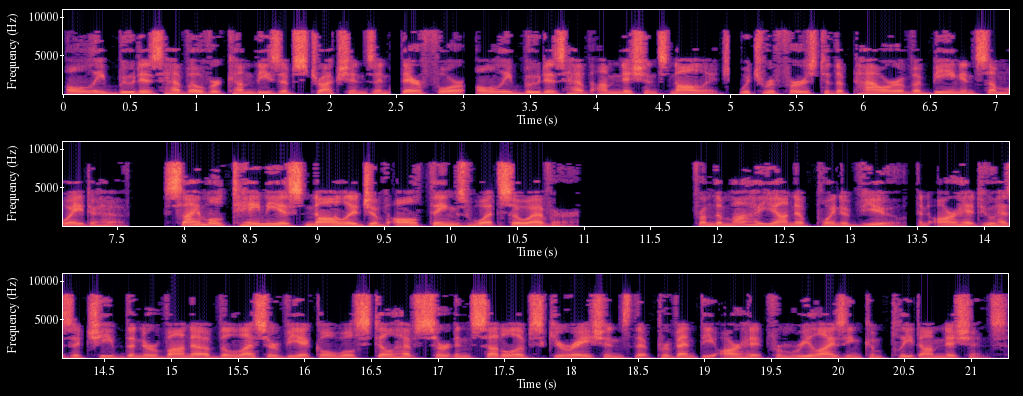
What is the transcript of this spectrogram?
Only Buddhas have overcome these obstructions and, therefore, only Buddhas have omniscience knowledge, which refers to the power of a being in some way to have simultaneous knowledge of all things whatsoever. From the Mahayana point of view, an arhat who has achieved the nirvana of the lesser vehicle will still have certain subtle obscurations that prevent the arhat from realizing complete omniscience.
